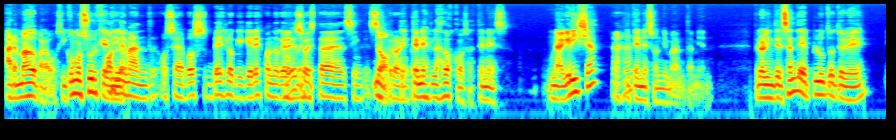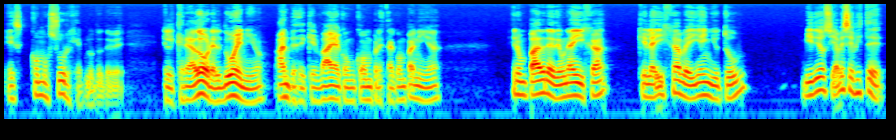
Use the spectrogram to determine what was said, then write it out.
armado para vos. ¿Y cómo surge? On demand. O sea, vos ves lo que querés cuando querés o está en No, tenés las dos cosas. Tenés una grilla y tenés on demand también. Pero lo interesante de Pluto TV es cómo surge Pluto TV. El creador, el dueño, antes de que vaya con compra esta compañía, era un padre de una hija que la hija veía en YouTube videos y a veces, viste,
